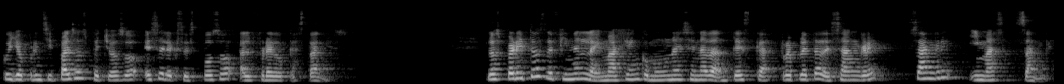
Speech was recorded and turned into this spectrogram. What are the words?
cuyo principal sospechoso es el exesposo Alfredo Castaños. Los peritos definen la imagen como una escena dantesca repleta de sangre, sangre y más sangre.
